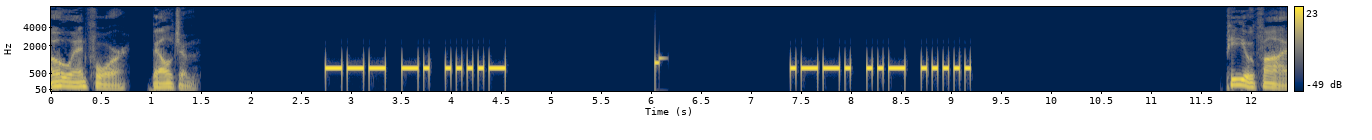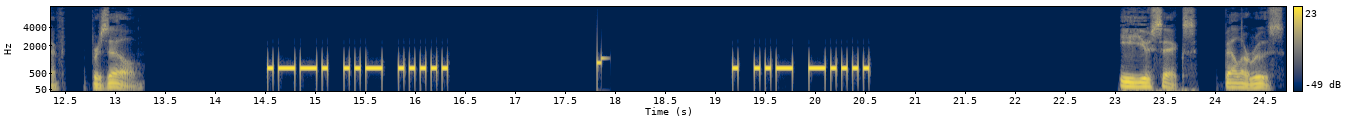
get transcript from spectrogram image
ON4, Belgium. PO5, Brazil. EU6, Belarus.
